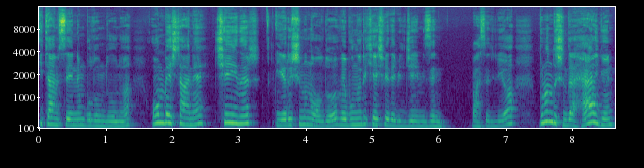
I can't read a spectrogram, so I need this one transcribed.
itemslerinin bulunduğunu, 15 tane Chainer yarışının olduğu ve bunları keşfedebileceğimizin bahsediliyor. Bunun dışında her gün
